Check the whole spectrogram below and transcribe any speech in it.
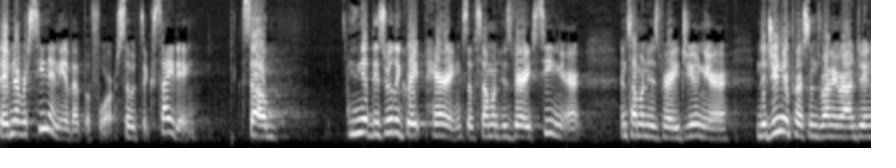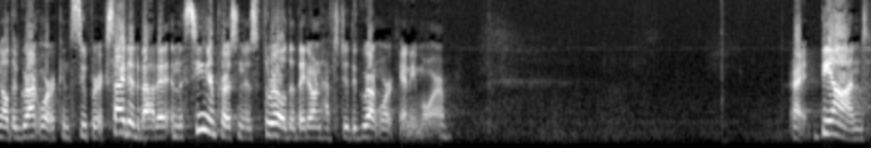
They've never seen any of it before, so it's exciting. So you can get these really great pairings of someone who's very senior and someone who's very junior. And the junior person's running around doing all the grunt work and super excited about it, and the senior person is thrilled that they don't have to do the grunt work anymore. All right, beyond.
